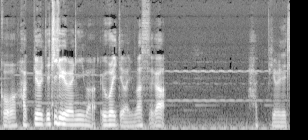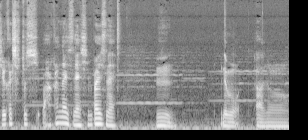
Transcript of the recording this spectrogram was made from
こう発表できるように今動いてはいますが発表できるかちょっとし分かんないですね。心配ですね。うん。でもあの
